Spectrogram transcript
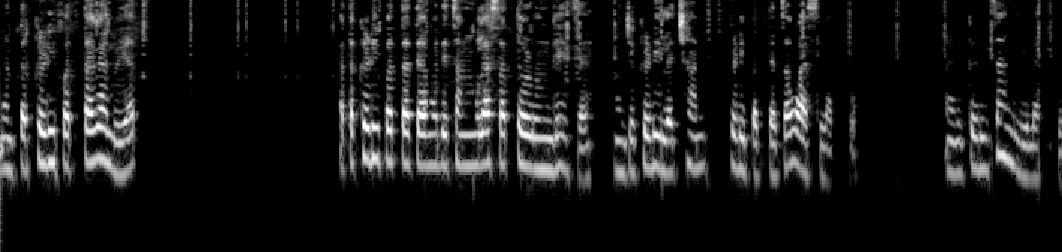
नंतर कढीपत्ता घालूयात. आता कढीपत्ता त्यामध्ये चांगला असा तळून घ्यायचा आहे. म्हणजे कढीला छान कढीपत्त्याचा वास लागतो. आणि कढी चांगली लागते.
